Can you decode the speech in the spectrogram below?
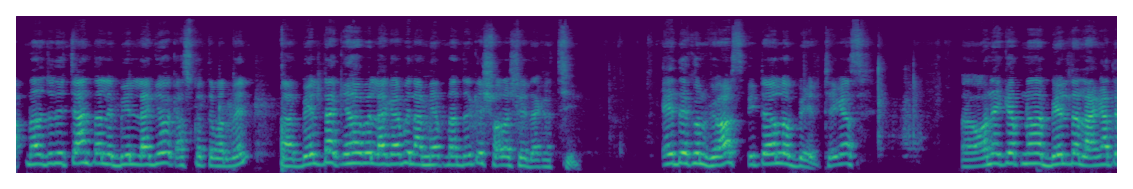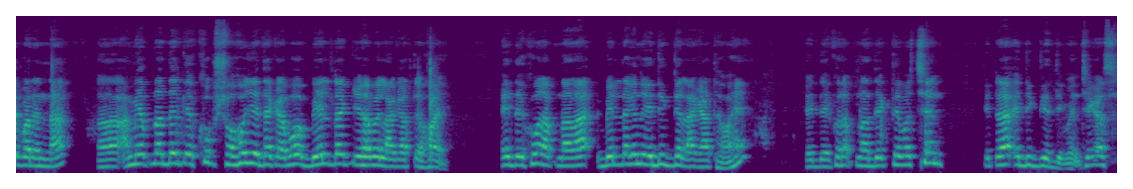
আপনারা যদি চান তাহলে বেল লাগিয়েও কাজ করতে পারবেন। বেলটা কীভাবে লাগাবেন আমি আপনাদেরকে সরাসরি দেখাচ্ছি। এই দেখুন ভিউয়ার্স এটা হলো বেল, ঠিক আছে? অনেকে আপনারা বেলটা লাগাতে পারেন না। আমি আপনাদেরকে খুব সহজে দেখাবো বেলটা কীভাবে লাগাতে হয়। এই দেখুন আপনারা, বেলটা কিন্তু এদিক দিয়ে লাগাতে হয় হ্যাঁ? এই দেখুন আপনারা দেখতে পাচ্ছেন, এটা এদিক দিয়ে দিবেন, ঠিক আছে?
